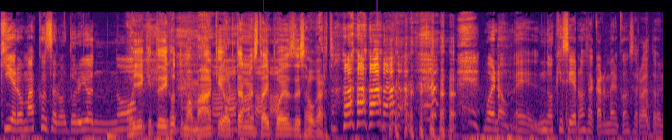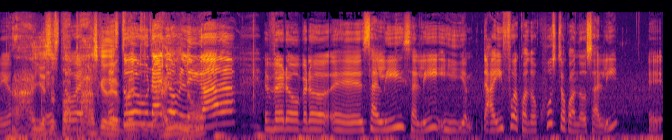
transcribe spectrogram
quiero más conservatorio, no. Oye, ¿qué te dijo tu mamá? Que ahorita no está y puedes desahogarte. bueno, no quisieron sacarme del conservatorio. Ay, esos papás que de Estuve un año obligada. Pero, pero eh, salí, salí y ahí fue cuando, justo cuando salí, eh,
